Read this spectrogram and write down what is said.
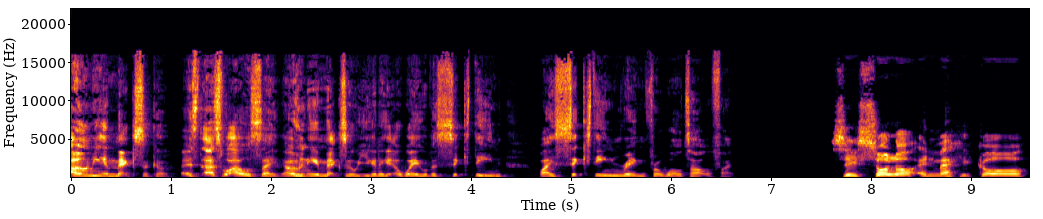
only in Mexico. It's- that's what I will say. Only in Mexico, you're going to get away with a 16 by 16 ring for a world title fight. Si solo en Mexico,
